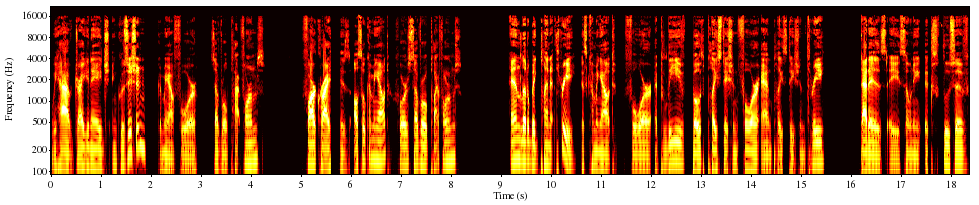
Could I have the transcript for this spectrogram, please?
We have Dragon Age Inquisition coming out for several platforms. Far Cry is also coming out for several platforms. And Little Big Planet 3 is coming out for, I believe, both PlayStation 4 and PlayStation 3. That is a Sony exclusive,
